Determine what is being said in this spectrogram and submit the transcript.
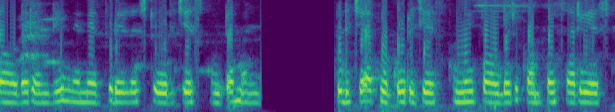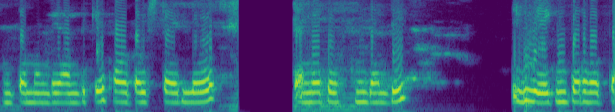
పౌడర్ అండి. మేము ఎప్పుడు ఇలా స్టోర్ చేసుకుంటామండి. ఇప్పుడు చేపల కూర చేసుకుని పౌడర్ కంపల్సరీ వేసుకుంటామండి. అందుకే హోటల్ స్టైల్లో అనేది వస్తుందండి. ఇవి వేగిన తర్వాత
